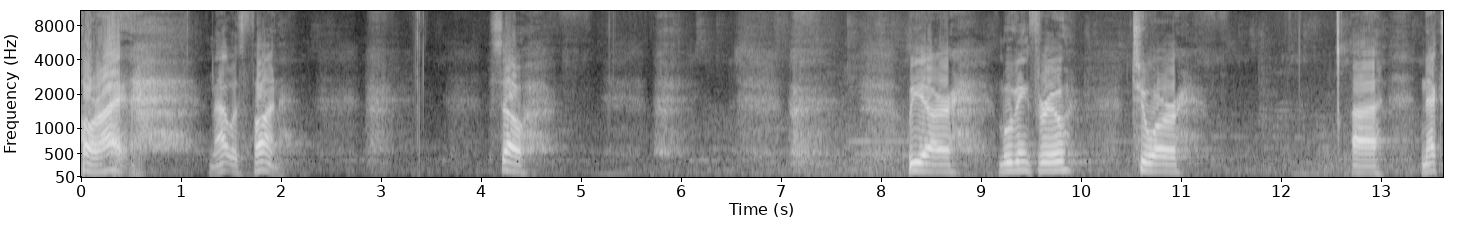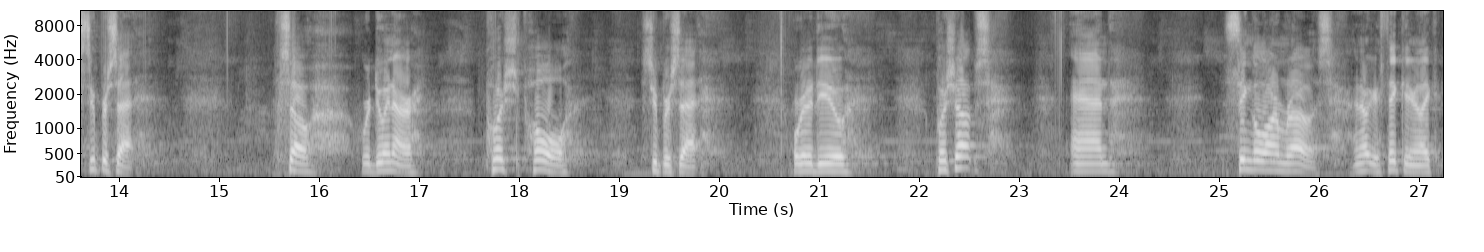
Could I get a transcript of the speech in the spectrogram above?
All right, that was fun. So, we are moving through to our uh, next superset. So, we're doing our push-pull superset. We're gonna do push-ups and single arm rows. I know what you're thinking, you're like,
